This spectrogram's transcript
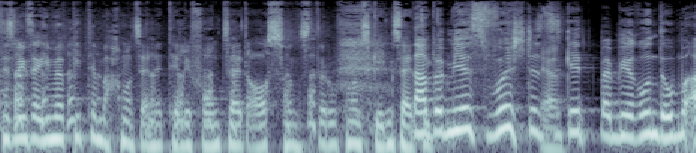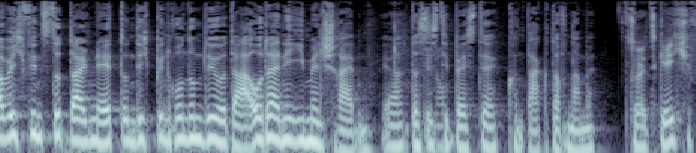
Deswegen sage ich immer, bitte machen wir uns eine Telefonzeit aus, sonst rufen wir uns gegenseitig. Na, bei mir ist wurscht, es ja. geht bei mir rundum, aber ich finde es total nett und ich bin rund um die Uhr da oder eine E-Mail schreiben. Ja, das genau. ist die beste Kontaktaufnahme. So, jetzt gehe ich eine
